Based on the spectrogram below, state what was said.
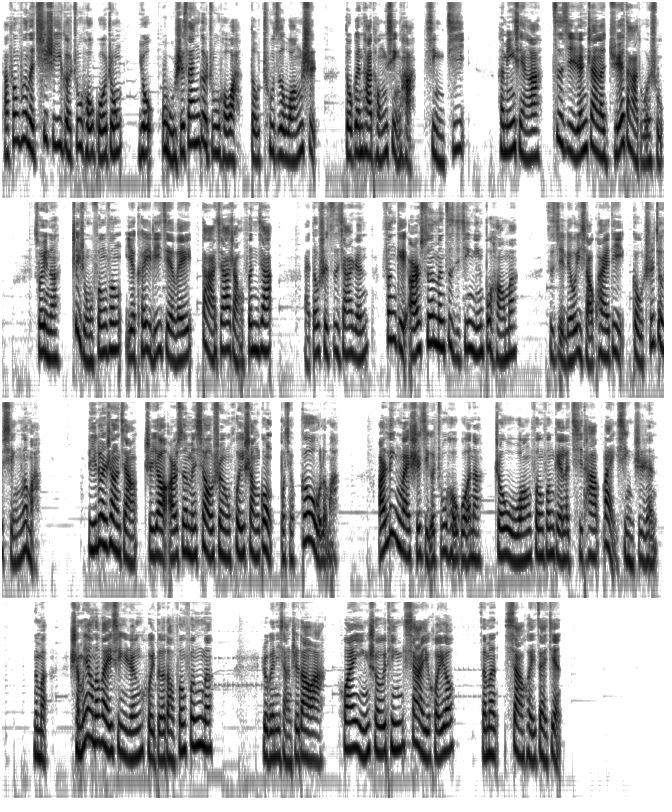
他分封的七十一个诸侯国中有五十三个诸侯啊，都出自王室，都跟他同姓哈，姓姬。很明显啊，自己人占了绝大多数，所以呢，这种分封也可以理解为大家长分家。哎，都是自家人，分给儿孙们自己经营不好吗？自己留一小块地够吃就行了嘛。理论上讲，只要儿孙们孝顺会上贡，不就够了吗？而另外十几个诸侯国呢，周武王分封给了其他外姓之人。那么，什么样的外星人会得到封封呢？如果你想知道啊，欢迎收听下一回哦。咱们下回再见。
